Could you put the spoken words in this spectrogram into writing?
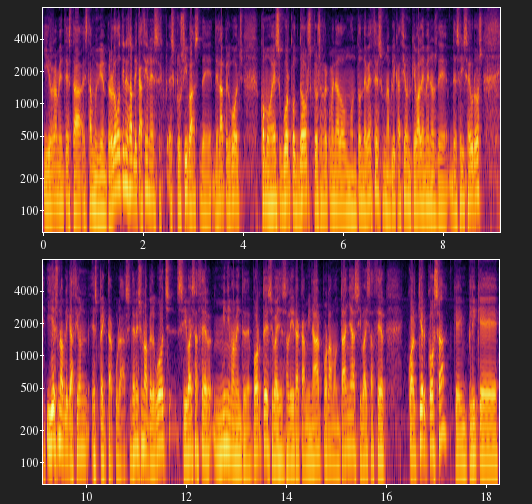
y realmente está, está muy bien. Pero luego tienes aplicaciones exclusivas del Apple Watch, como es Workout Doors, que os he recomendado un montón de veces, una aplicación que vale menos de, 6 euros y es una aplicación espectacular. Si tenéis un Apple Watch, si vais a hacer mínimamente deporte, si vais a salir a caminar por la montaña, si vais a hacer cualquier cosa que implique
